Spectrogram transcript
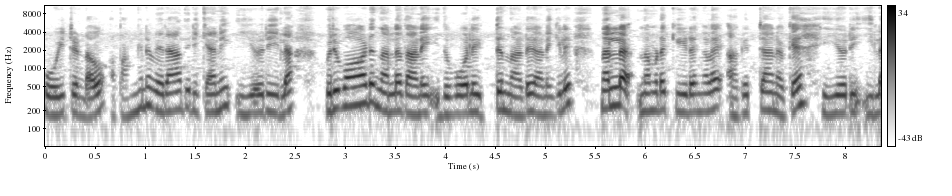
പോയിട്ടുണ്ടാവും. അപ്പം അങ്ങനെ വരാതിരിക്കാൻ ഈ ഒരു ഇല ഒരുപാട് നല്ലതാണ്. ഇതുപോലെ ഇട്ട് നടുകയാണെങ്കിൽ നല്ല നമ്മുടെ കീടങ്ങളെ അകറ്റാനൊക്കെ ഈ ഒരു ഇല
